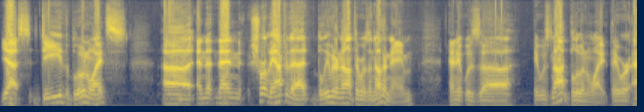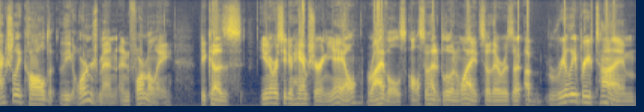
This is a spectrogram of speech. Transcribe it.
Yes, D, the Blue and Whites. Uh, and th- then shortly after that, believe it or not, there was another name, and it was uh, it was not Blue and White. They were actually called the Orangemen informally because University of New Hampshire and Yale, rivals, also had blue and white. So there was a, a really brief time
